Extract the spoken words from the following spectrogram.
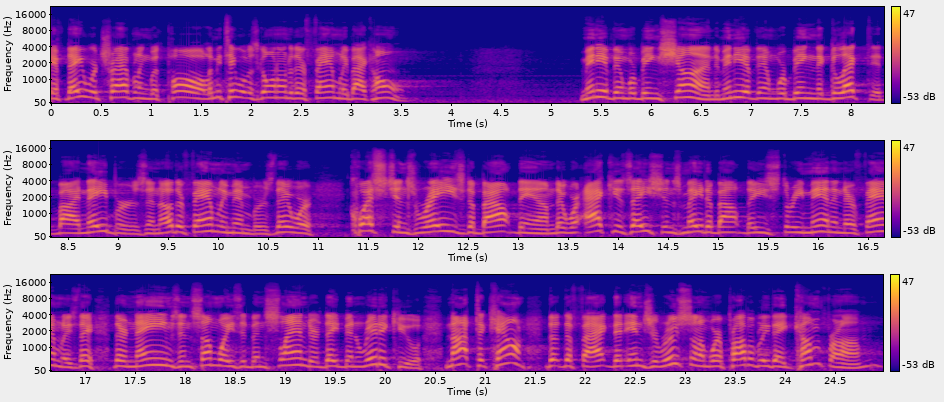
if they were traveling with Paul, let me tell you what was going on to their family back home. Many of them were being shunned, many of them were being neglected by neighbors and other family members. They were questions raised about them. There were accusations made about these three men and their families. They, their names, in some ways, had been slandered. They'd been ridiculed. Not to count the, the fact that in Jerusalem, where probably they'd come from,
